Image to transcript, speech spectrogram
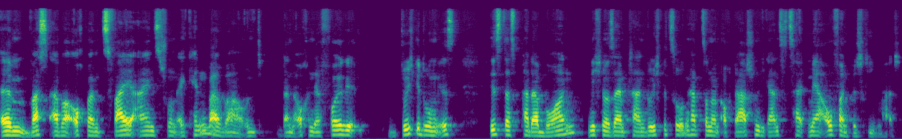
Ähm, was aber auch beim 2-1 schon erkennbar war und dann auch in der Folge durchgedrungen ist, ist, dass Paderborn nicht nur seinen Plan durchgezogen hat, sondern auch da schon die ganze Zeit mehr Aufwand betrieben hat.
